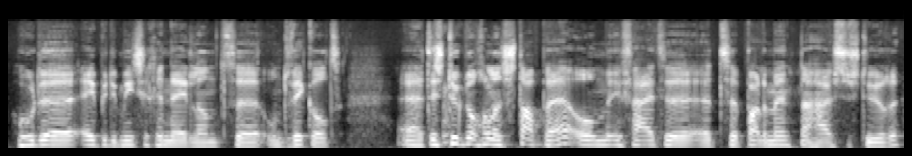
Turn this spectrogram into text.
hoe de epidemie zich in Nederland uh, ontwikkelt. het is natuurlijk nogal een stap hè, om in feite het parlement naar huis te sturen.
